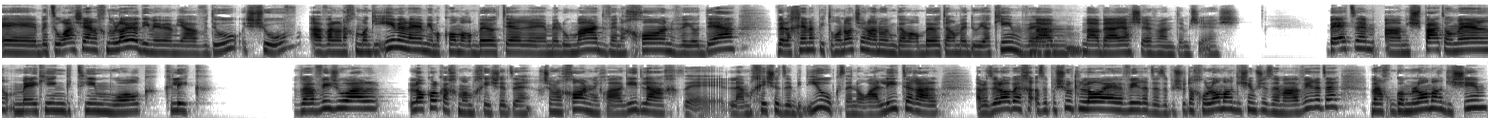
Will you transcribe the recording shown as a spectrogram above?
אה, בצורה שאנחנו לא יודעים אם הם יעבדו, שוב, אבל אנחנו מגיעים אליהם ממקום הרבה יותר אה, מלומד ונכון ויודע, ולכן הפתרונות שלנו הם גם הרבה יותר מדויקים. מה, והם... מה הבעיה שהבנתם שיש? בעצם המשפט אומר making team work click, והוויז'ואל לא כל כך ממחיש את זה. עכשיו נכון, אני יכולה להגיד לך, זה להמחיש את זה בדיוק, זה נורא ליטרל, אבל זה לא בהכרח, זה פשוט לא העביר את זה, זה פשוט אנחנו לא מרגישים שזה מעביר את זה, ואנחנו גם לא מרגישים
